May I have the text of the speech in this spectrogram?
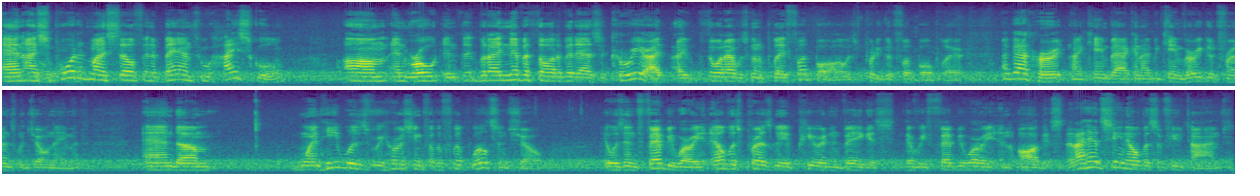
And I supported myself in a band through high school um, and wrote, and th- but I never thought of it as a career. I, I thought I was going to play football. I was a pretty good football player. I got hurt, and I came back, and I became very good friends with Joe Namath. And um, when he was rehearsing for the Flip Wilson show, it was in February, and Elvis Presley appeared in Vegas every February and August. And I had seen Elvis a few times,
